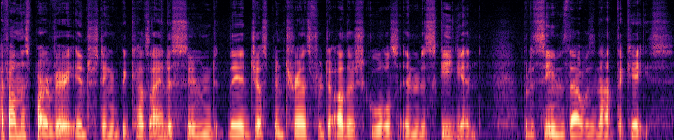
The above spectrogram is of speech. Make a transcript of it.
I found this part very interesting because I had assumed they had just been transferred to other schools in Muskegon, but it seems that was not the case.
